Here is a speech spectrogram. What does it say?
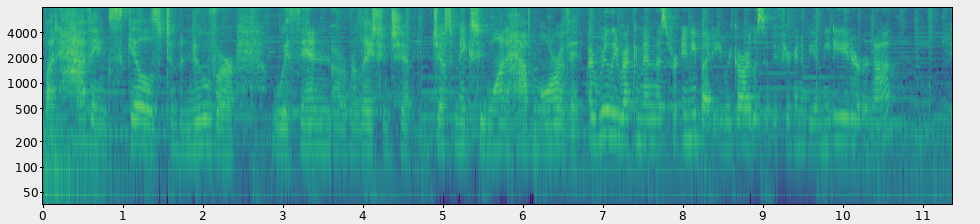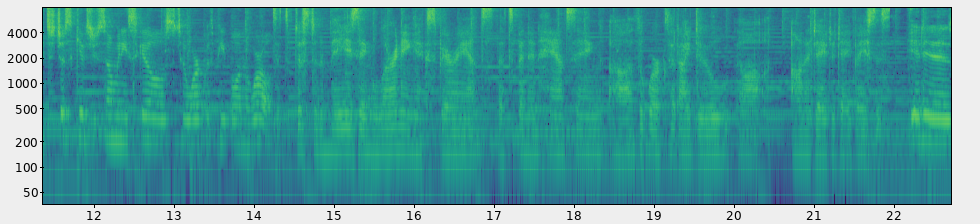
but having skills to maneuver within a relationship just makes you want to have more of it. I really recommend this for anybody, regardless of if you're going to be a mediator or not. It just gives you so many skills to work with people in the world. It's just an amazing learning experience that's been enhancing uh, the work that I do uh, on a day-to-day -day basis. It is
